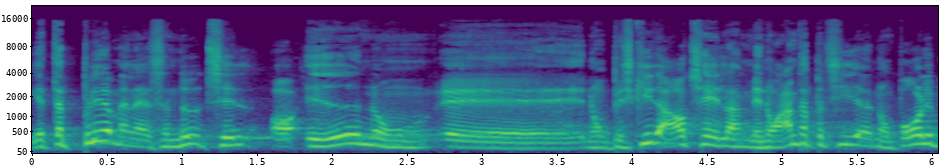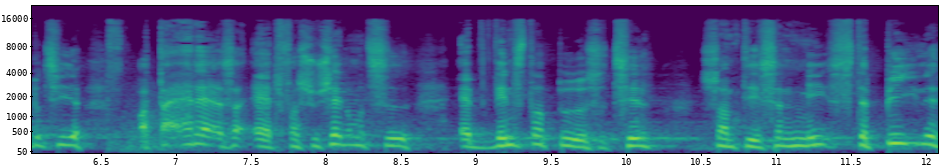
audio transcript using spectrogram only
ja, der bliver man altså nødt til at æde nogle, øh, nogle beskidte aftaler med nogle andre partier, nogle borgerlige partier, og der er det altså, at for Socialdemokratiet, at Venstre byder sig til, som det sådan mest stabile,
